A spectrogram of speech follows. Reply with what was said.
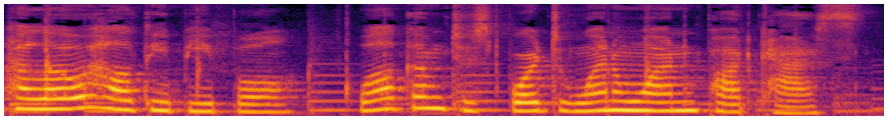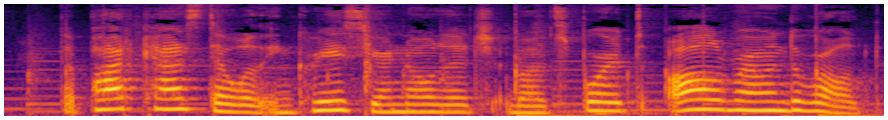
Hello, healthy people. Welcome to Sport 101 podcast, the podcast that will increase your knowledge about sports all around the world.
